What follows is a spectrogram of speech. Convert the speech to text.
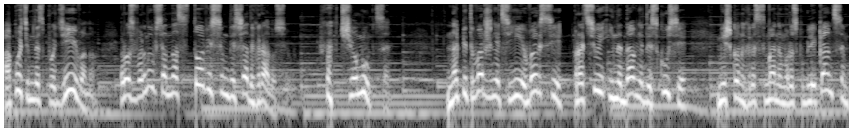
а потім несподівано розвернувся на 180 градусів. Чому б це? На підтвердження цієї версії працює і недавня дискусія між конгресменом республіканцем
